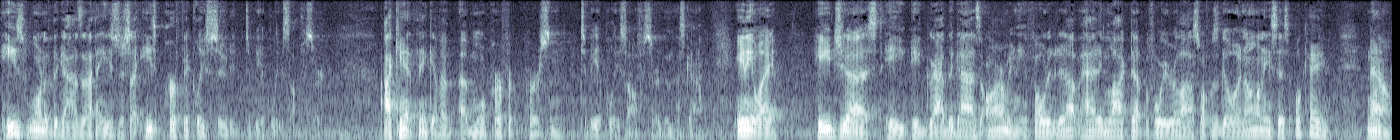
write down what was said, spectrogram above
he's one of the guys that I think he's just like he's perfectly suited to be a police officer. I can't think of a, a more perfect person to be a police officer than this guy. Anyway, he just he he grabbed the guy's arm and he folded it up, had him locked up before he realized what was going on. He says, "Okay, now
